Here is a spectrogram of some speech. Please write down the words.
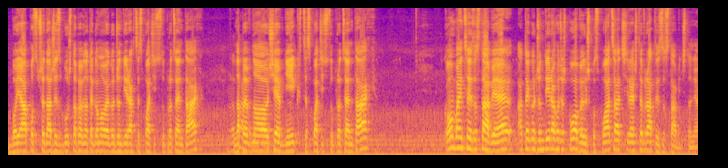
bo ja po sprzedaży zbóż na pewno tego małego John Deere'a chcę spłacić w 100%. No na tak, pewno siewnik chcę spłacić w 100%. Kombajn sobie zostawię, a tego John Deere'a chociaż połowę już pospłacać, resztę w raty zostawić, to nie?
